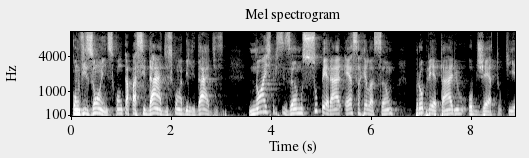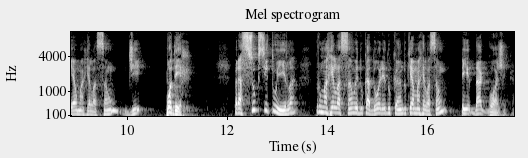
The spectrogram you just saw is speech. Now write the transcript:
com visões, com capacidades, com habilidades, nós precisamos superar essa relação proprietário-objeto, que é uma relação de poder, para substituí-la para uma relação educador-educando, que é uma relação pedagógica.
